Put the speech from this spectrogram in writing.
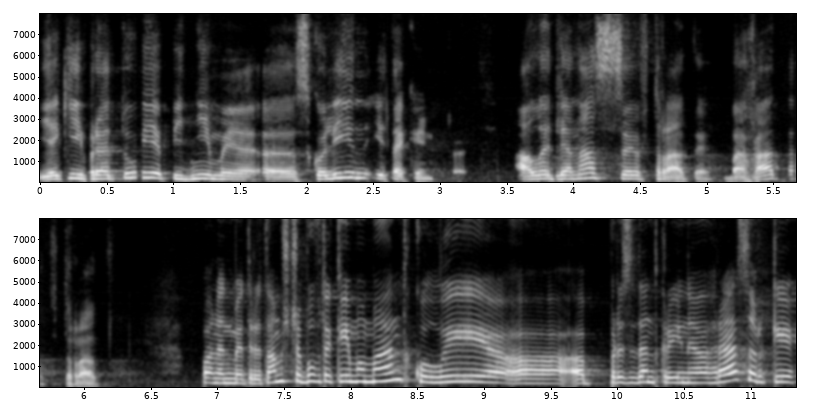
який врятує, підніме з колін і таке. Але для нас це втрати, багато втрат. Пане Дмитре, там ще був такий момент, коли президент країни-агресорки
